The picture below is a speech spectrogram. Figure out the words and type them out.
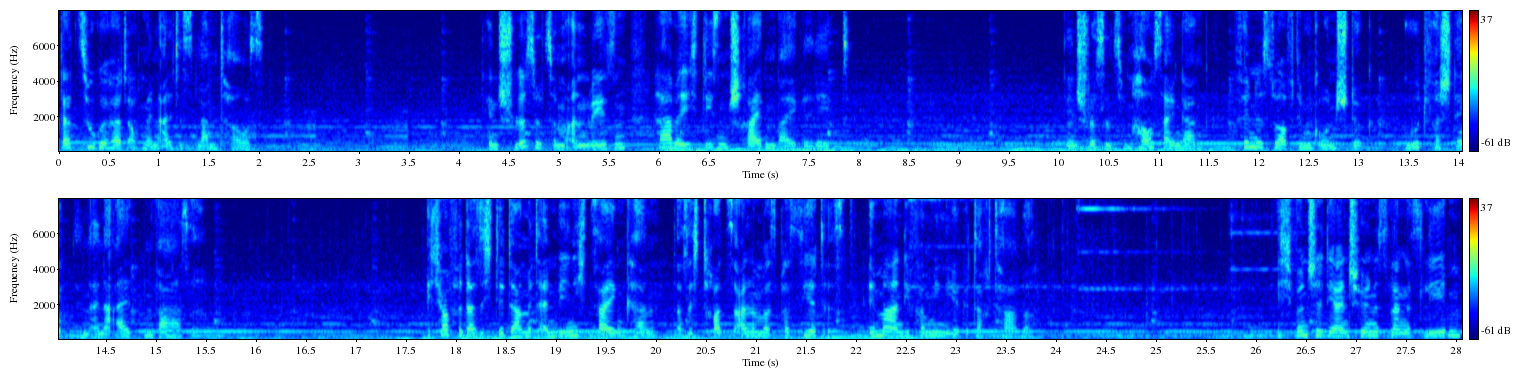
Dazu gehört auch mein altes Landhaus. Den Schlüssel zum Anwesen habe ich diesem Schreiben beigelegt. Den Schlüssel zum Hauseingang findest du auf dem Grundstück, gut versteckt in einer alten Vase. Ich hoffe, dass ich dir damit ein wenig zeigen kann, dass ich trotz allem, was passiert ist, immer an die Familie gedacht habe. Ich wünsche dir ein schönes langes Leben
